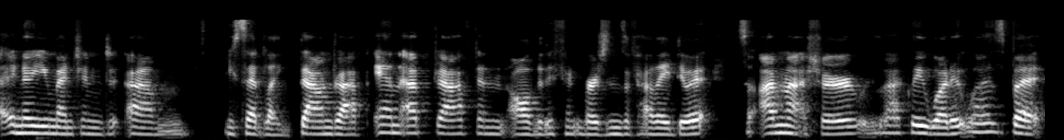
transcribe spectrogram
I know you mentioned um you said like downdraft and updraft and all the different versions of how they do it. So I'm not sure exactly what it was, but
